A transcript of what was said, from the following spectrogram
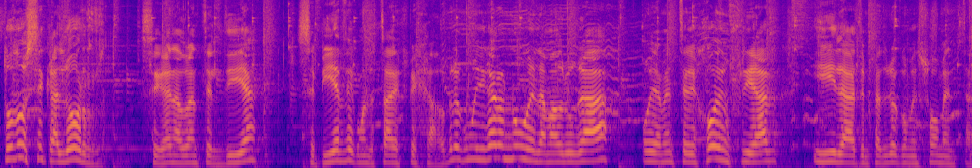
todo ese calor se gana durante el día, se pierde cuando está despejado. Pero como llegaron nubes en la madrugada, obviamente dejó de enfriar y la temperatura comenzó a aumentar.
